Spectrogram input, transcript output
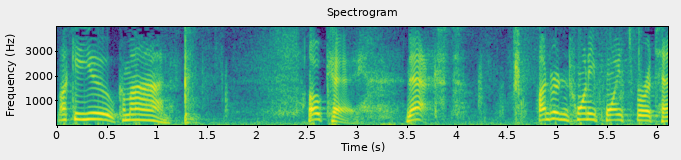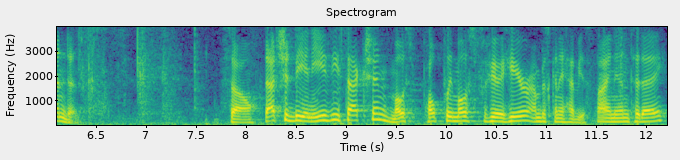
lucky you. Come on. Okay, next. 120 points for attendance. So that should be an easy section. Most, hopefully most of you are here. I'm just going to have you sign in today.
